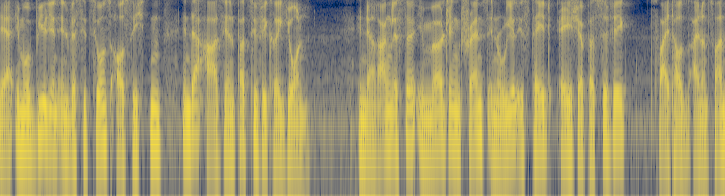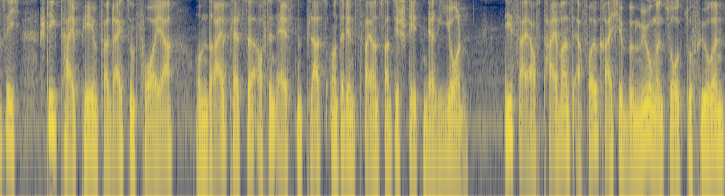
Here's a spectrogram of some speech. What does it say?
der Immobilieninvestitionsaussichten in der Asien-Pazifik-Region. In der Rangliste Emerging Trends in Real Estate Asia Pacific 2021 stieg Taipei im Vergleich zum Vorjahr um drei Plätze auf den elften Platz unter den 22 Städten der Region. Dies sei auf Taiwans erfolgreiche Bemühungen zurückzuführen,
